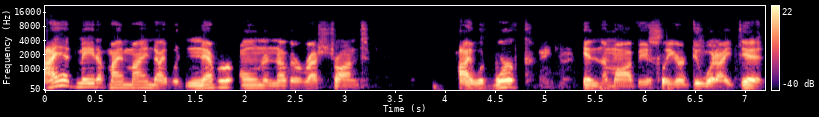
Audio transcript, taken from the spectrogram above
I had made up my mind I would never own another restaurant. I would work in them, obviously, or do what I did,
